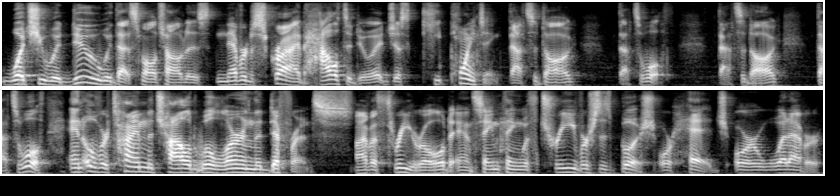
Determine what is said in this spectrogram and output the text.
What you would do with that small child is never describe how to do it, just keep pointing. That's a dog, that's a wolf. That's a dog, that's a wolf. And over time, the child will learn the difference. I have a three year old, and same thing with tree versus bush or hedge or whatever.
